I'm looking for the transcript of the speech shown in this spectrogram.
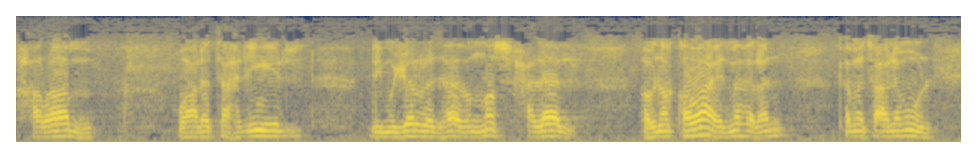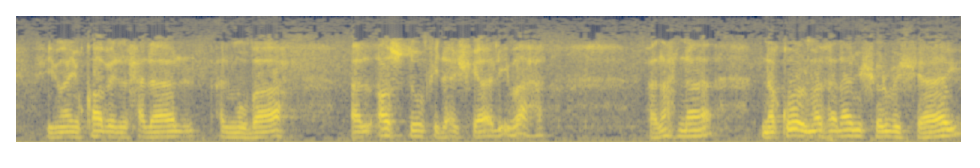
حرام وعلى تحليل لمجرد هذا النص حلال. هناك قواعد مثلا كما تعلمون فيما يقابل الحلال المباح الأصل في الأشياء الإباحة. فنحن نقول مثلا شرب الشاي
